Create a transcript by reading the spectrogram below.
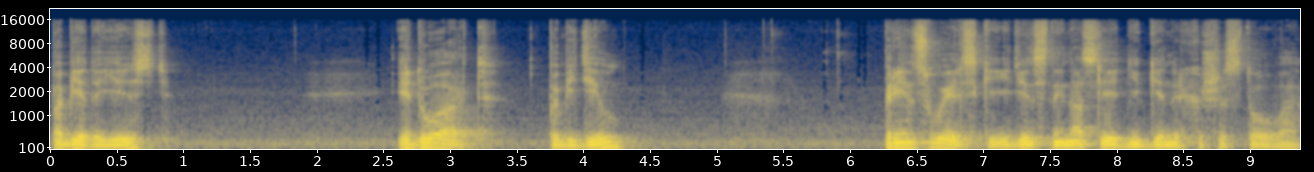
победа есть, Эдуард победил, принц Уэльский, единственный наследник Генриха VI,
